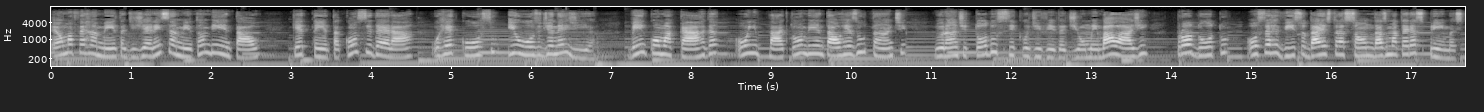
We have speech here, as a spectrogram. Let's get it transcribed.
é uma ferramenta de gerenciamento ambiental que tenta considerar o recurso e o uso de energia, bem como a carga ou impacto ambiental resultante durante todo o ciclo de vida de uma embalagem produto ou serviço da extração das matérias-primas,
